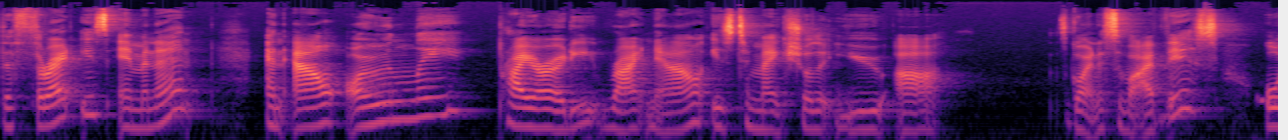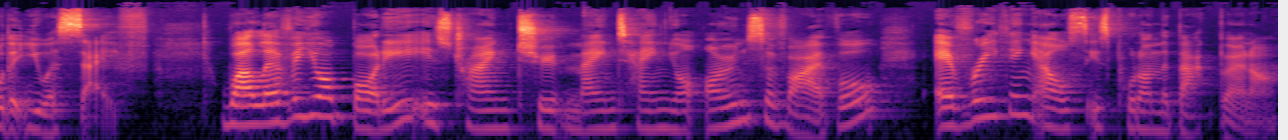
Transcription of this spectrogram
the threat is imminent, and our only priority right now is to make sure that you are going to survive this or that you are safe. While ever your body is trying to maintain your own survival, everything else is put on the back burner.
